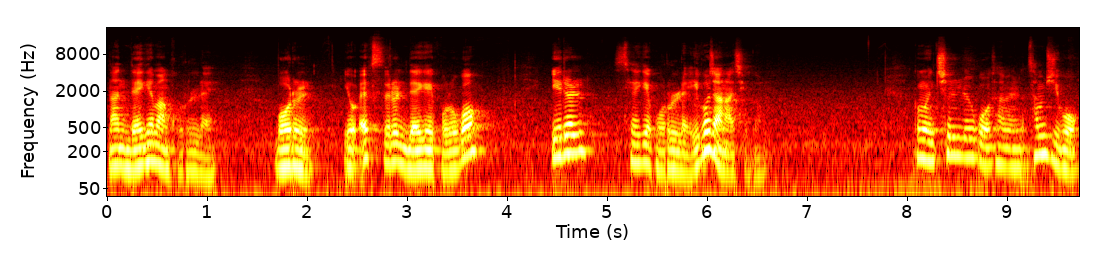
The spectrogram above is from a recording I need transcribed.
난 4개만 고를래 뭐를 이 x를 4개 고르고 1을 3개 고를래 이거잖아 지금 그러면 7, 6, 5, 3, 1, 35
